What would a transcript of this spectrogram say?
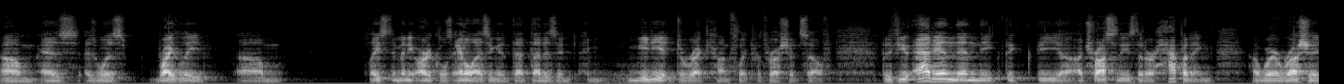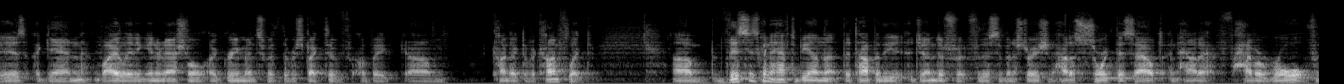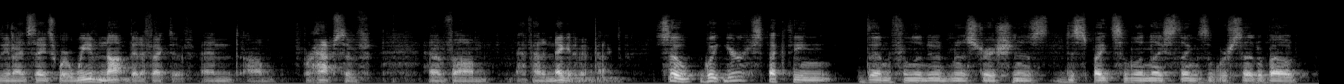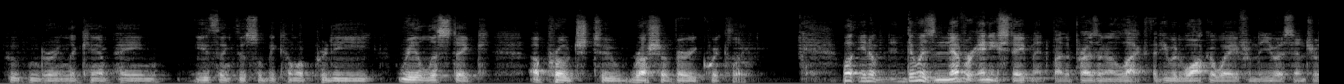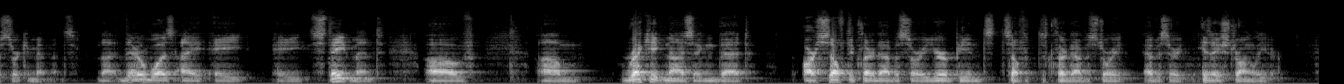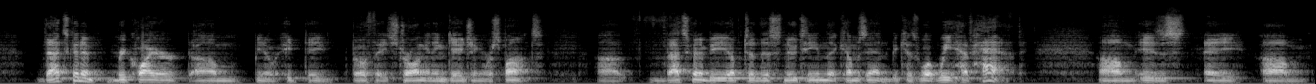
um, as as was rightly um, placed in many articles analyzing it that that is an immediate direct conflict with Russia itself. But if you add in then the, the, the uh, atrocities that are happening, uh, where Russia is again violating international agreements with the respective of a um, conduct of a conflict, um, this is going to have to be on the, the top of the agenda for, for this administration. How to sort this out and how to have a role for the United States where we've not been effective and um, perhaps have have um, have had a negative impact. So, what you're expecting then from the new administration is, despite some of the nice things that were said about Putin during the campaign, you think this will become a pretty realistic approach to Russia very quickly? Well, you know, there was never any statement by the president elect that he would walk away from the U.S. interests or commitments. Uh, there was a, a, a statement of um, recognizing that our self-declared adversary, European self-declared adversary, adversary is a strong leader. That's going to require, um, you know, a, a, both a strong and engaging response. Uh, that's going to be up to this new team that comes in because what we have had um, is a um,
